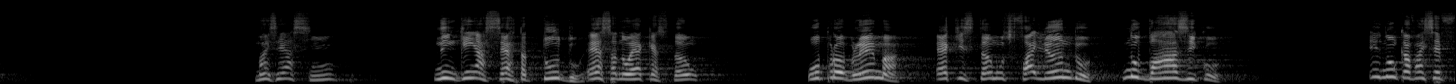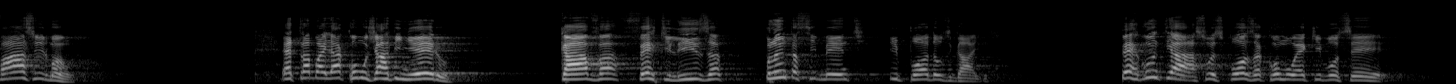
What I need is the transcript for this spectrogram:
Mas é assim. Ninguém acerta tudo, essa não é a questão. O problema é que estamos falhando no básico. E nunca vai ser fácil, irmãos. É trabalhar como jardineiro. Cava, fertiliza, planta semente e poda os galhos. Pergunte à sua esposa como é que você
